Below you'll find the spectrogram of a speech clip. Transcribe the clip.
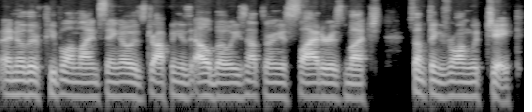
I know there are people online saying, "Oh, he's dropping his elbow. He's not throwing his slider as much. Something's wrong with Jake."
